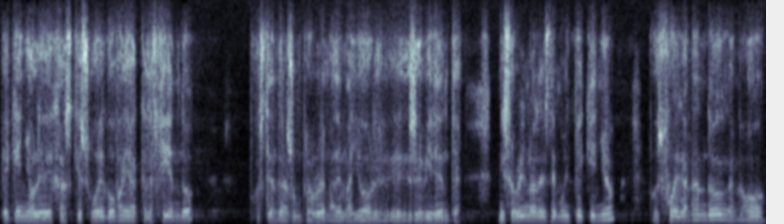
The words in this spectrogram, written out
pequeño le dejas que su ego vaya creciendo, pues tendrás un problema de mayor, es evidente. Mi sobrino desde muy pequeño pues fue ganando, ganó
